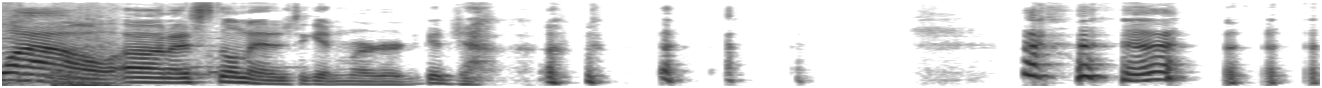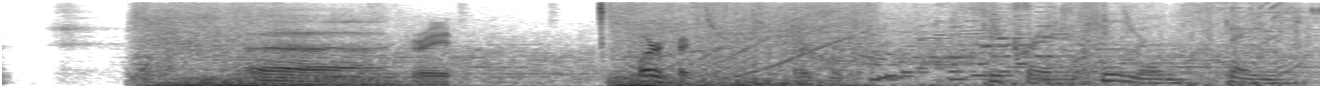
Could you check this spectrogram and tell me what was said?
Wow! Oh, and I still managed to get murdered. Good job. uh, great. Perfect. Perfect. Secret. Human saved.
